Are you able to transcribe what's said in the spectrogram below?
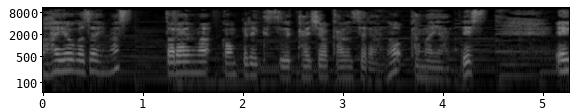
はようございます。トラウマコンプレックス解消カウンセラーのかまやんです、えー、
